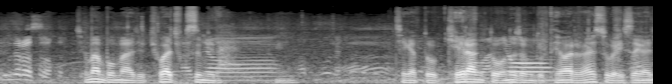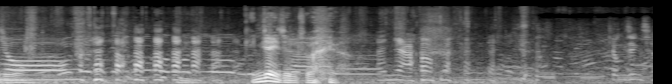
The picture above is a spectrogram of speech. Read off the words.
힘들었어. 저만 보면 아주 좋아 죽습니다. 안녕. 제가 또 걔랑 또 어느 정도 대화를 할 수가 있어가지고. 굉장히 저를 좋아해요. 안녕. 경쟁자.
